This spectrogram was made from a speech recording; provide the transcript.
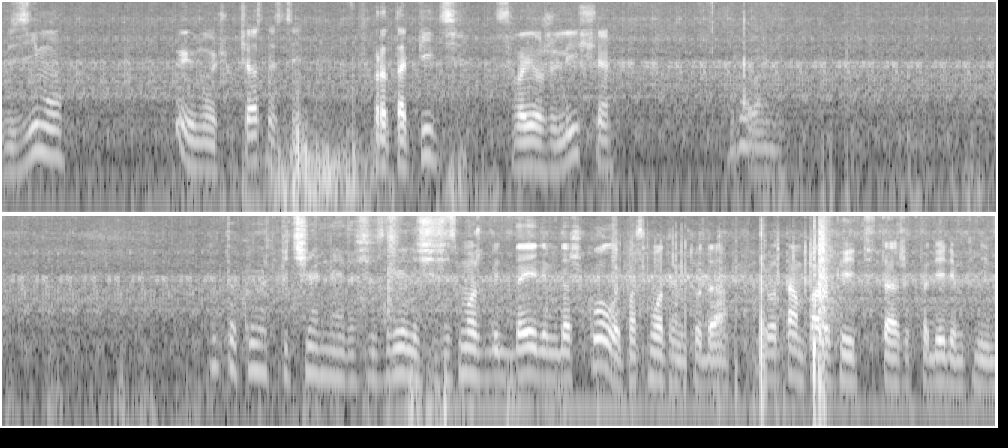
в зиму, ну и ночью в частности, протопить свое жилище дровами. Вот такое вот печальное это все зрелище. Сейчас, может быть, доедем до школы, посмотрим туда. И вот там пару пятиэтажек, подъедем к ним.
